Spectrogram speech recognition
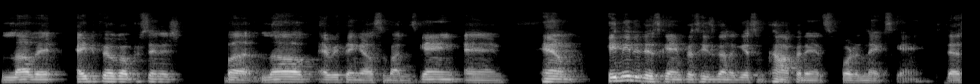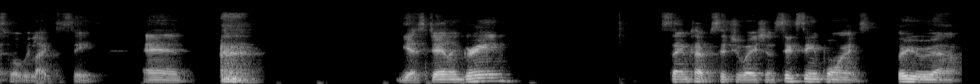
Love it. Hate the field goal percentage, but love everything else about his game. And him, he needed this game because he's going to get some confidence for the next game. That's what we like to see. And yes, Jalen Green, same type of situation 16 points, three, rebound,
